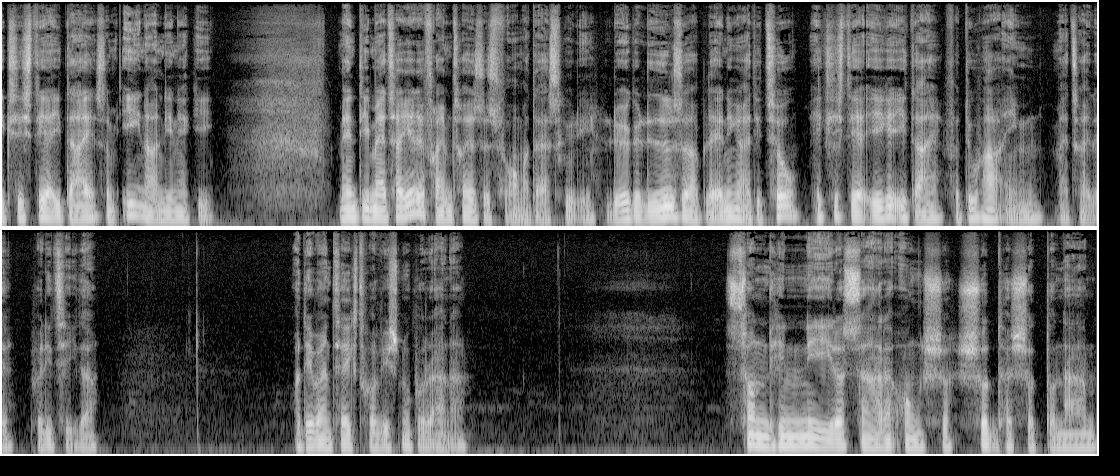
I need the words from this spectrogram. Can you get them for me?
eksisterer i dig som en åndelig energi. Men de materielle fremtrædelsesformer, der er skyld i lykke, lidelse og blandinger af de to, eksisterer ikke i dig, for du har ingen materielle kvaliteter. Og det var en tekst fra Vishnu Purana. Sondhinira Sara Ongsha Shuddha Shottonam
